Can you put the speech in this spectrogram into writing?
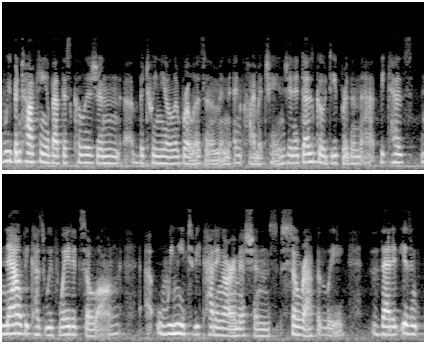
We've been talking about this collision uh, between neoliberalism and, and, climate change, and it does go deeper than that because now, because we've waited so long, uh, we need to be cutting our emissions so rapidly that it isn't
